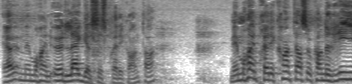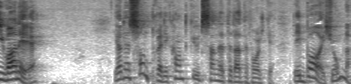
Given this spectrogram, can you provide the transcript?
Ja, Vi må ha en ødeleggelsespredikant. Ha? Vi må ha en predikant her som kan rive ned. Ja, det er en sånn predikant Gud sender til dette folket. De ba ikke om det,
